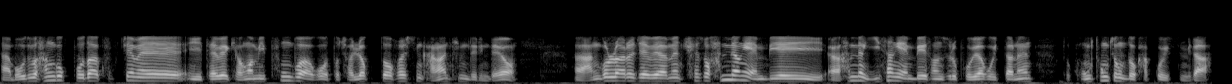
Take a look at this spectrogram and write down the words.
아, 모두 한국보다 국제매 대회 경험이 풍부하고 또 전력도 훨씬 강한 팀들인데요. 아, 앙골라를 제외하면 최소 한 명의 NBA, 아, 한명 이상의 NBA 선수를 보유하고 있다는 또 공통점도 갖고 있습니다.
